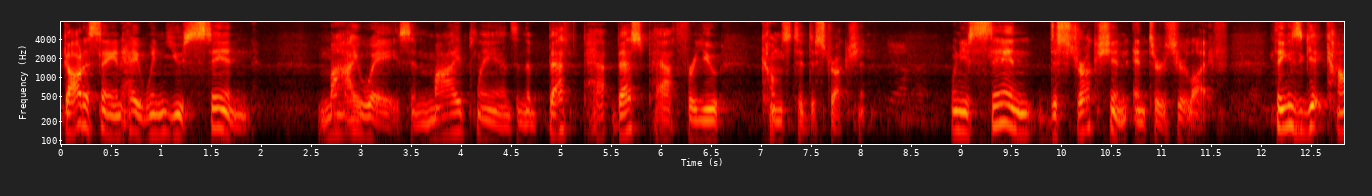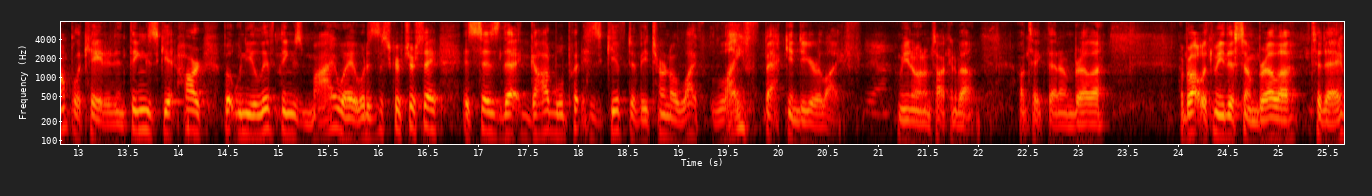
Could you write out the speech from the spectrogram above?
God is saying, hey, when you sin, my ways and my plans and the best path, best path for you comes to destruction. Yeah. When you sin, destruction enters your life. Things get complicated and things get hard. But when you live things my way, what does the scripture say? It says that God will put his gift of eternal life, life back into your life. Yeah. I mean, you know what I'm talking about. I'll take that umbrella. I brought with me this umbrella today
